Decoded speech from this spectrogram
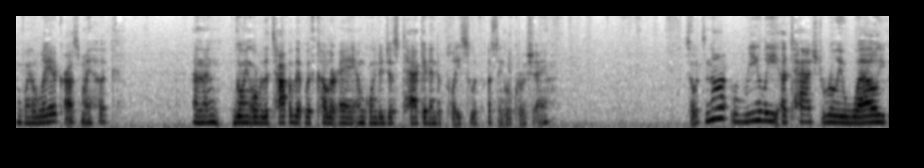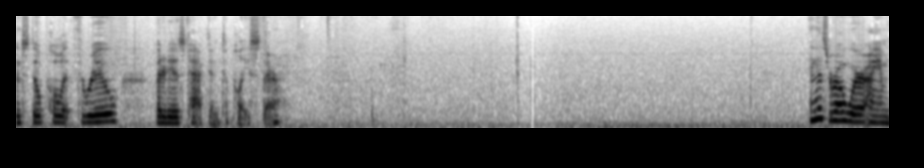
I'm going to lay it across my hook and then going over the top of it with color A, I'm going to just tack it into place with a single crochet. So it's not really attached really well. You can still pull it through, but it is tacked into place there. In this row where I am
